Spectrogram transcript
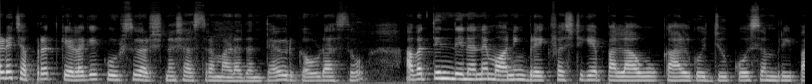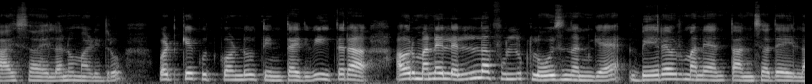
ಕಡೆ ಚಪ್ರದ ಕೆಳಗೆ ಕೂರಿಸು ಅರ್ಶಿನ ಶಾಸ್ತ್ರ ಮಾಡೋದಂತೆ, ಇವ್ರ ಗೌಡಾಸು. ಅವತ್ತಿನ ದಿನವೇ ಮಾರ್ನಿಂಗ್ ಬ್ರೇಕ್ಫಾಸ್ಟಿಗೆ ಪಲಾವು, ಕಾಳುಗೊಜ್ಜು, ಕೋಸಂಬರಿ, ಪಾಯಸ ಎಲ್ಲನೂ ಮಾಡಿದರು. ಒಟ್ಟಿಗೆ ಕೂತ್ಕೊಂಡು ತಿಂತಾಯಿದ್ವಿ ಈ ಥರ ಅವ್ರ ಮನೆಯಲ್ಲೆಲ್ಲ ಫುಲ್ ಕ್ಲೋಸ್ ನನಗೆ. ಬೇರೆಯವ್ರ ಮನೆ ಅಂತ ಅನ್ಸೋದೇ ಇಲ್ಲ.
